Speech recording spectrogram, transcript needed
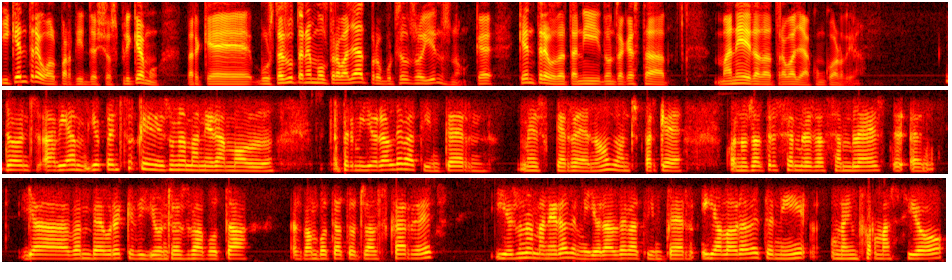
I què en treu el partit d'això? Expliquem-ho, perquè vostès ho tenen molt treballat, però potser els oients no. Què, què en treu de tenir doncs, aquesta manera de treballar Concòrdia? Doncs, aviam, jo penso que és una manera molt... per millorar el debat intern, més que res, no? Doncs perquè quan nosaltres fem les assemblees eh, ja vam veure que dilluns es va votar, es van votar tots els càrrecs i és una manera de millorar el debat intern i a l'hora de tenir una informació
